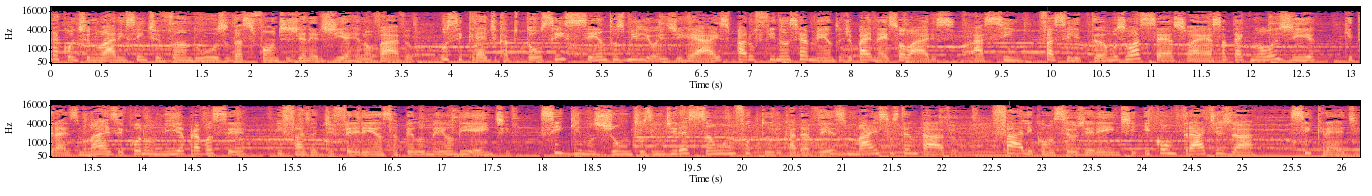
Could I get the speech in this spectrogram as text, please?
Para continuar incentivando o uso das fontes de energia renovável, o Sicredi captou 600 milhões de reais para o financiamento de painéis solares. Assim, facilitamos o acesso a essa tecnologia que traz mais economia para você e faz a diferença pelo meio ambiente. Seguimos juntos em direção a um futuro cada vez mais sustentável. Fale com o seu gerente e contrate já. Sicredi,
